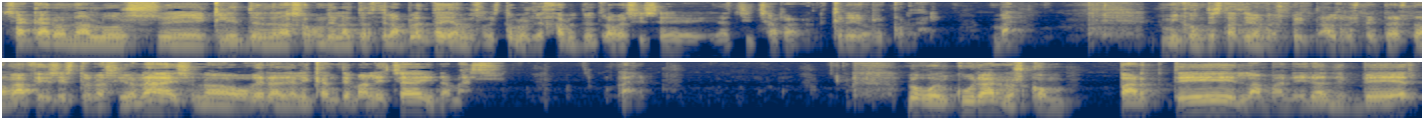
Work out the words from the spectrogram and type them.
Sacaron a los eh, clientes de la segunda y la tercera planta y al resto los dejaron dentro a ver si se achicharraban, creo recordar. Vale mi contestación respecto, al respecto a esto agafes, esto no ha sido nada, es una hoguera de Alicante mal hecha y nada más. Vale. Luego el cura nos comparte la manera de ver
